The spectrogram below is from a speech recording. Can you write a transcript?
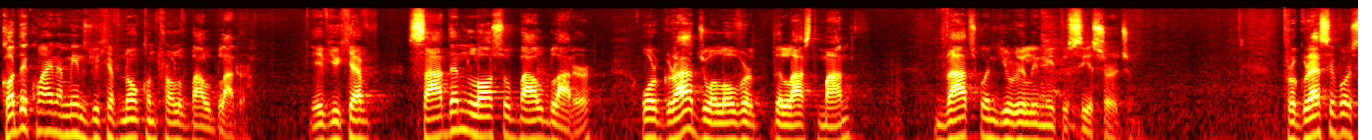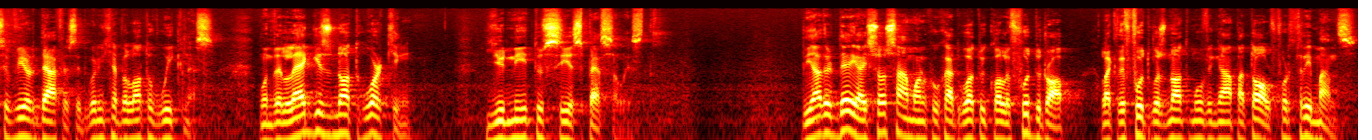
Cauda equina means you have no control of bowel bladder. If you have sudden loss of bowel bladder or gradual over the last month, that's when you really need to see a surgeon. Progressive or severe deficit, when you have a lot of weakness, when the leg is not working, you need to see a specialist. The other day, I saw someone who had what we call a foot drop, like the foot was not moving up at all for three months.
